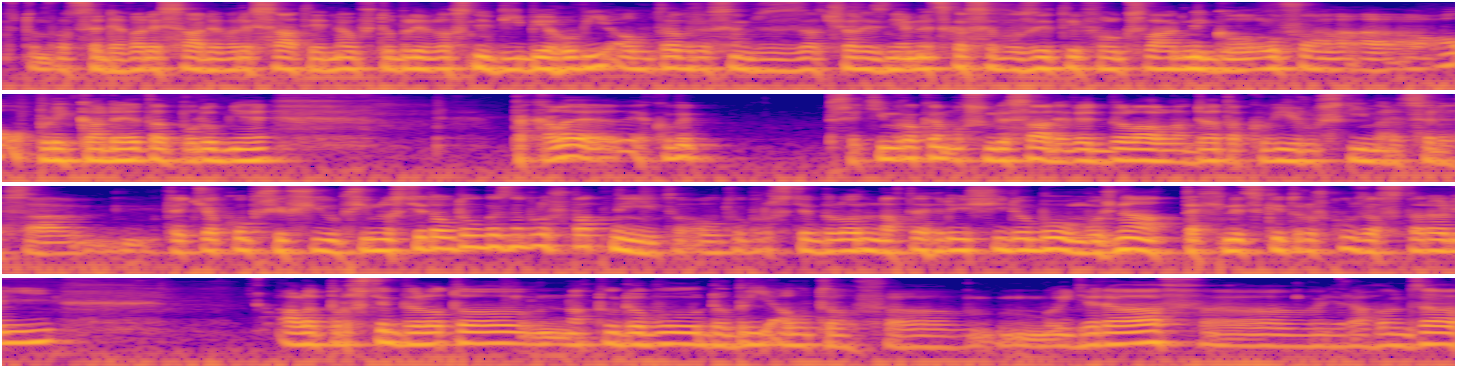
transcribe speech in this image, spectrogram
v tom roce 90-91 už to byly vlastně výběhové auta, protože jsem začali z Německa se vozit ty Volkswageny Golf a, a, a Opel a podobně. Tak ale jakoby před tím rokem 89 byla Lada takový ruský Mercedes a teď jako při vší upřímnosti to auto vůbec nebylo špatný. To auto prostě bylo na tehdejší dobu možná technicky trošku zastaralý, ale prostě bylo to na tu dobu dobrý auto. Můj děda, můj děda Honza,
